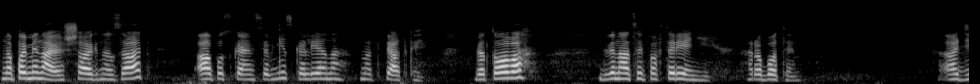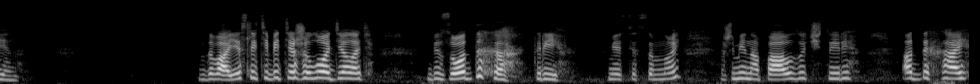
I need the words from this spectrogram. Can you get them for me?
Напоминаю, шаг назад, опускаемся вниз, колено над пяткой. Готово? 12 повторений. Работаем. Один, два. Если тебе тяжело делать без отдыха, три вместе со мной, жми на паузу, четыре. Отдыхай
